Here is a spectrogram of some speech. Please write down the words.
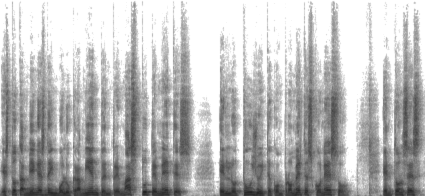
Esto también es de involucramiento. Entre más tú te metes en lo tuyo y te comprometes con eso, entonces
